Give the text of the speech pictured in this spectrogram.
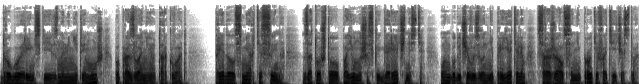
Другой римский знаменитый муж по прозванию Таркват предал смерти сына за то, что по юношеской горячности – он, будучи вызван неприятелем, сражался не против Отечества,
